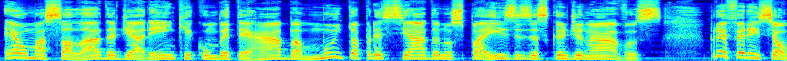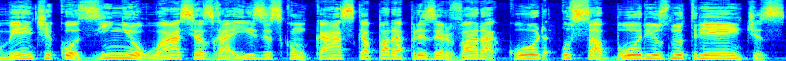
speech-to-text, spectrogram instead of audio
é uma salada de arenque com beterraba muito apreciada nos países escandinavos. Preferencialmente cozinhe ou asse as raízes com casca para preservar a cor, o sabor e os nutrientes.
